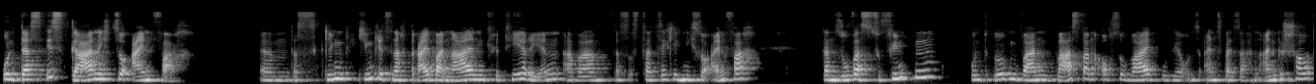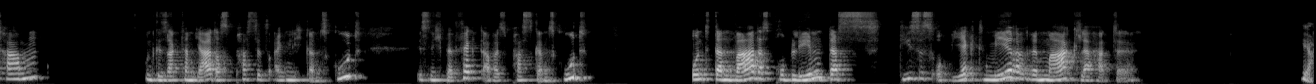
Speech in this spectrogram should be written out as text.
Und das ist gar nicht so einfach. Ähm, das klingt, klingt jetzt nach drei banalen Kriterien, aber das ist tatsächlich nicht so einfach, dann sowas zu finden und irgendwann war es dann auch so weit, wo wir uns ein, zwei Sachen angeschaut haben und gesagt haben, ja, das passt jetzt eigentlich ganz gut, ist nicht perfekt, aber es passt ganz gut. Und dann war das Problem, dass dieses Objekt mehrere Makler hatte. Ja,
